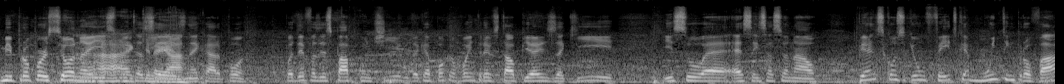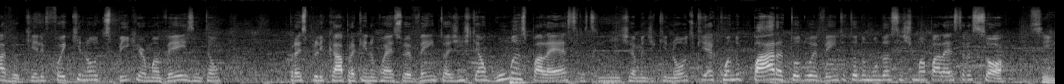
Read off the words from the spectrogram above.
me proporciona isso Ah, muitas que vezes, legal. né, cara? Pô, poder fazer esse papo contigo, daqui a pouco eu vou entrevistar o Piangers aqui. Isso é, é sensacional. O Piangers conseguiu um feito que é muito improvável, que ele foi keynote speaker uma vez, então para explicar para quem não conhece o evento, a gente tem algumas palestras que a gente chama de keynote, que é quando para todo o evento e todo mundo assiste uma palestra só. Sim.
